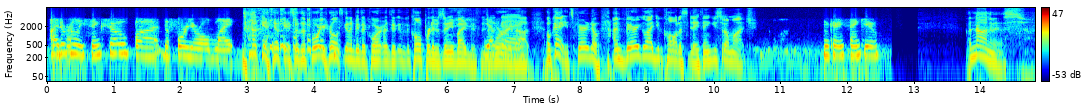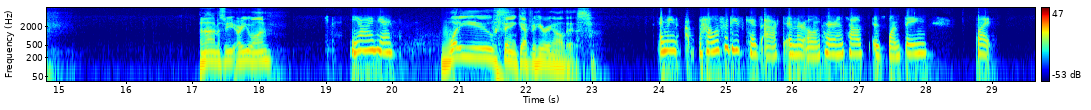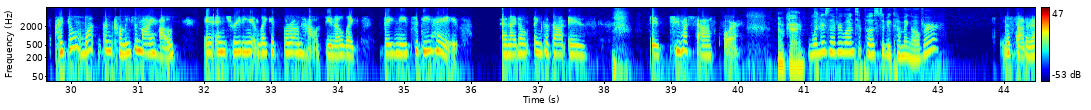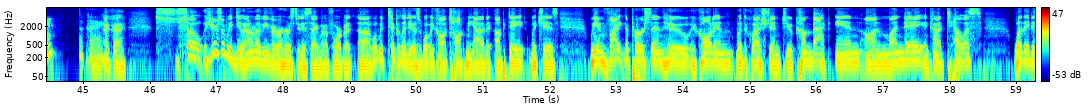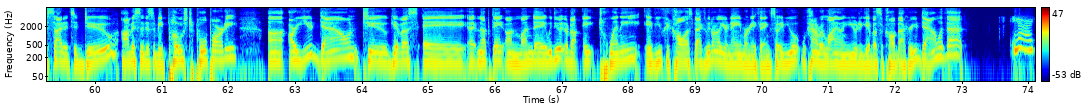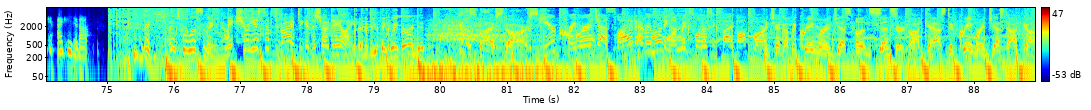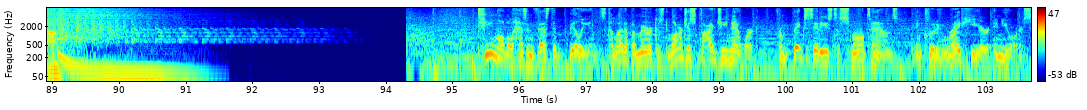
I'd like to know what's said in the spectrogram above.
I don't really think so, but the four-year-old might. okay, okay. So the four year old's going to be the, cor- the the culprit if there's anybody to, to Yep. worry Okay. about. Okay, it's fair to know. I'm very glad you called us today. Thank you so much. Okay, thank you. Anonymous. Anonymous, are you, are you on? Yeah, I'm here. What do you think after hearing all this? I mean, however these kids act in their own parents' house is one thing, but I don't want them coming to my house and, and treating it like it's their own house. You know, like they need to behave, and I don't think that that is is too much to ask for. Okay. When is everyone supposed to be coming over? This Saturday. Okay. Okay. So here's what we do. I don't know if you've ever heard us do this segment before, but uh, what we typically do is what we call a talk me out of it update, which is we invite the person who, who called in with a question to come back in on Monday and kind of tell us what they decided to do. Obviously, this would be post pool party. Uh, are you down to give us a an update on Monday? We do it at about eight twenty. If you could call us back, we don't know your name or anything, so if you we kind of rely on you to give us a call back. Are you down with that? Yeah, I can, I can do that. Hey, thanks for listening. Make sure you subscribe to get the show daily. And if you think we've earned it, give us five stars. Hear Kramer and Jess live every morning on Mix 1065 Baltimore. And check out the Kramer and Jess Uncensored podcast at kramerandjess.com. T-Mobile has invested billions to light up America's largest 5G network from big cities to small towns, including right here in yours.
